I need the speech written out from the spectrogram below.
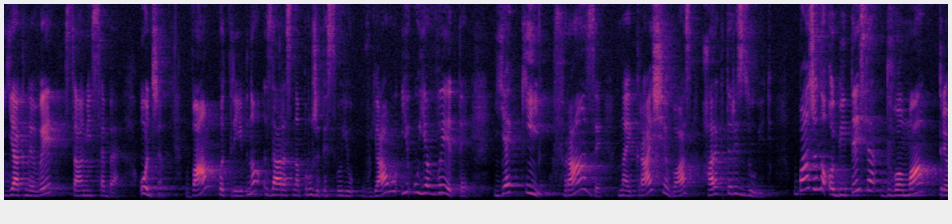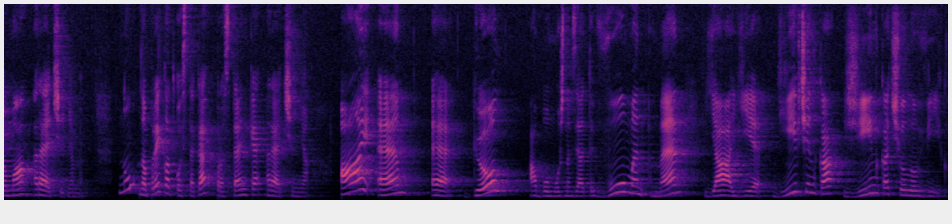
як не ви самі себе. Отже, вам потрібно зараз напружити свою уяву і уявити, які фрази найкраще вас характеризують. Бажано обійтися двома-трьома реченнями. Ну, наприклад, ось таке простеньке речення. I am a girl, або можна взяти woman, man. Я є дівчинка, жінка, чоловік.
